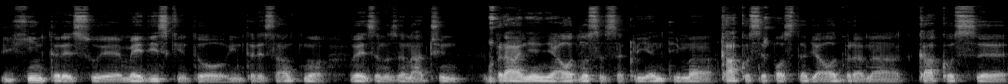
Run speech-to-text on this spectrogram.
ih interesuje, medijski je to interesantno, vezano za način branjenja odnosa sa klijentima, kako se postavlja odbrana, kako se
